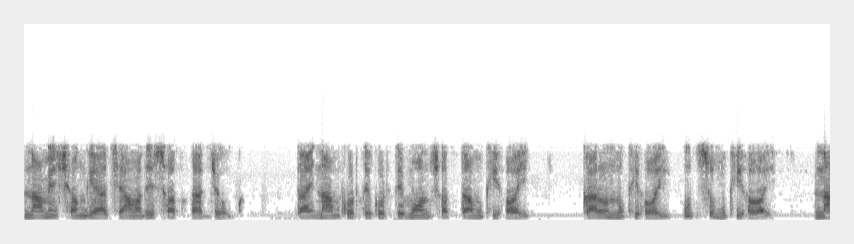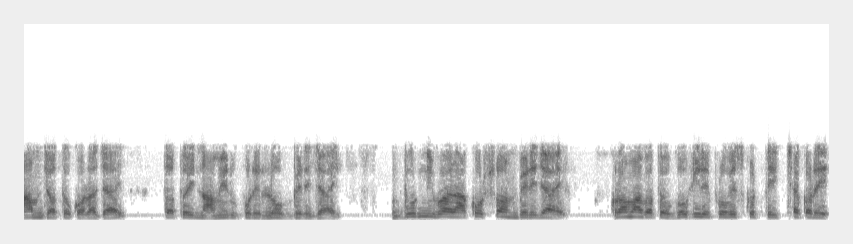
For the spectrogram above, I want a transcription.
নামের সঙ্গে আছে আমাদের সত্তার যোগ। তাই নাম করতে করতে মন সত্তামুখী হয়, কারণমুখী হয়, উৎসমুখী হয়। নাম যত করা যায়, ততই নামের উপরে লোভ বেড়ে যায়, দুর্নিবার আকর্ষণ বেড়ে যায়। ক্রমাগত গভীরে প্রবেশ করতে ইচ্ছা করে।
